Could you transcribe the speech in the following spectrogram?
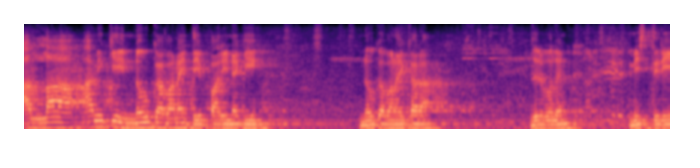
আল্লাহ, আমি কি নৌকা বানাইতে পারি নাকি? নৌকা বানাই কারা? জুড়ে বলেন। মিস্ত্রি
